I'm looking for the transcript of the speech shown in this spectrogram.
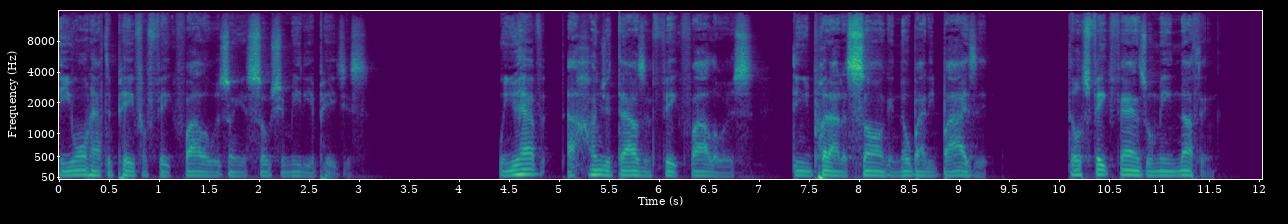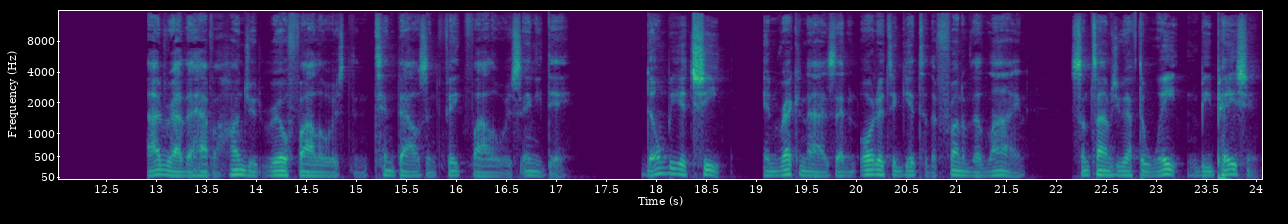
and you won't have to pay for fake followers on your social media pages. When you have a hundred thousand fake followers, then you put out a song and nobody buys it, those fake fans will mean nothing. I'd rather have a hundred real followers than 10,000 fake followers any day. Don't be a cheat and recognize that in order to get to the front of the line, sometimes you have to wait and be patient.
